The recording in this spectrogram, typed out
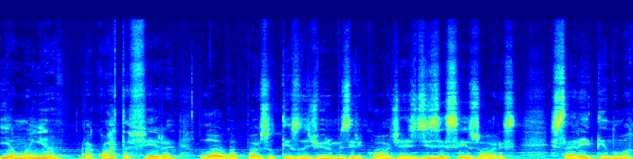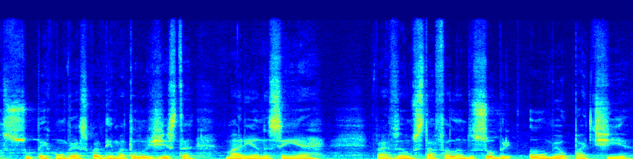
E amanhã, a quarta-feira, logo após o texto da Divina Misericórdia, às 16 horas, estarei tendo uma super conversa com a dermatologista Mariana Senher. Vamos estar falando sobre homeopatia,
